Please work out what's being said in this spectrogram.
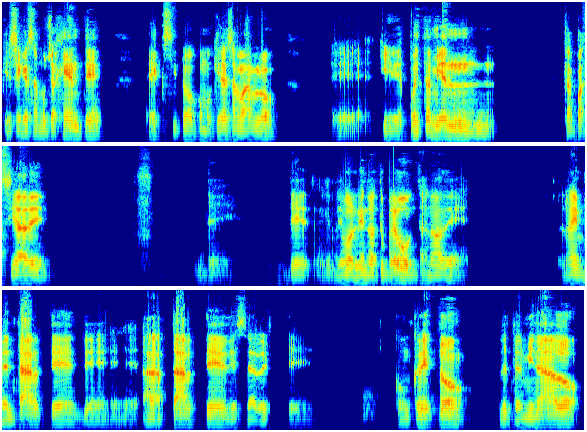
llegues a mucha gente, éxito, como quieras llamarlo, eh, y después también capacidad de, de, de, a tu pregunta, ¿no? De reinventarte, de adaptarte, de ser este, concreto, determinado,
